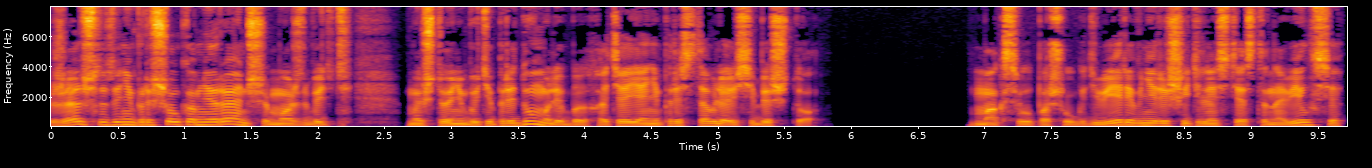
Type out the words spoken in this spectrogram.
Жаль, что ты не пришел ко мне раньше. Может быть, мы что-нибудь и придумали бы, хотя я не представляю себе что». Максвелл пошел к двери в нерешительности, остановился,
